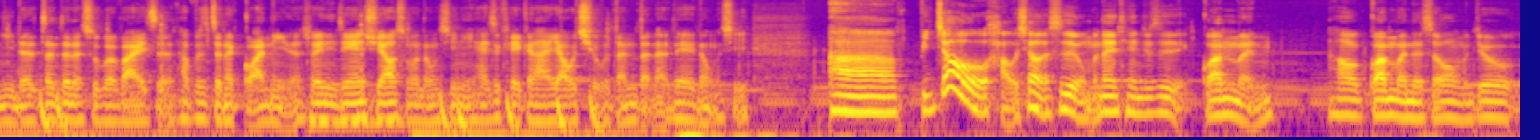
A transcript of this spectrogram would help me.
你的真正的 supervisor，他不是真的管你的，所以你今天需要什么东西，你还是可以跟他要求等等的这些东西。啊，比较好笑的是，我们那天就是关门，然后关门的时候，我们就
